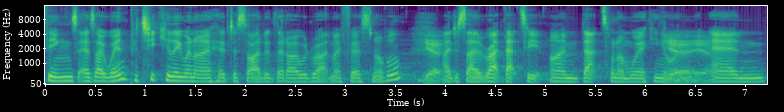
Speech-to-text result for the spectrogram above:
things as I went. Particularly when I had decided that I would write my first novel. Yeah. I decided, right, that's it. I'm that's what I'm working on, Yeah, yeah. and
